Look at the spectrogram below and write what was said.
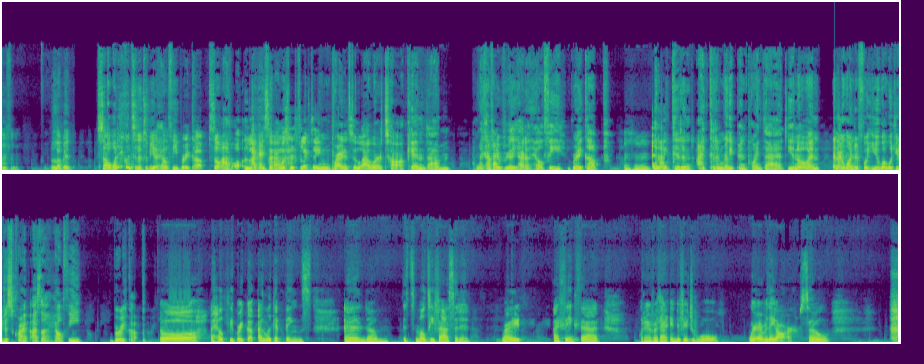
Love it. So, what do you consider to be a healthy breakup? So, I've, like I said, I was reflecting prior to our talk, and um, I'm like, have I really had a healthy breakup? Mm-hmm. And I couldn't, I couldn't really pinpoint that, you know. And and I wonder for you, what would you describe as a healthy breakup? Oh, a healthy breakup. I look at things, and um, it's multifaceted, right? I think that whatever that individual, wherever they are. So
